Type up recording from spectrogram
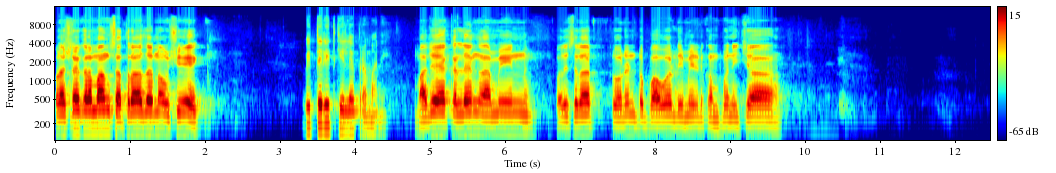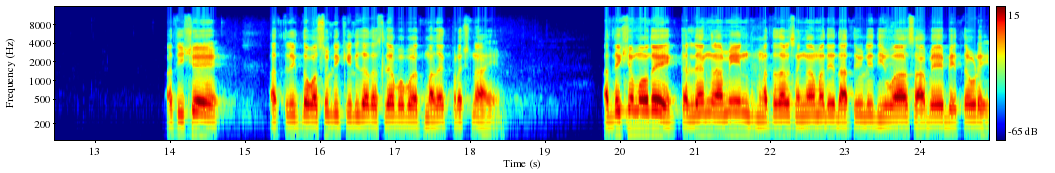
प्रश्न क्रमांक सतरा हजार नऊशे एक. वितरित केल्याप्रमाणे. माझ्या या कल्याण ग्रामीण परिसरात टोरंटो पॉवर लिमिटेड कंपनीच्या अतिशय अतिरिक्त वसुली केली जात असल्याबाबत माझा एक प्रश्न आहे. अध्यक्ष महोदय कल्याण ग्रामीण मतदारसंघामध्ये दातिवली दिवा साबे बेतवडे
